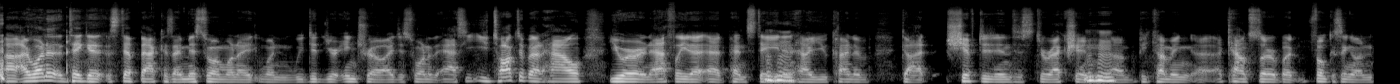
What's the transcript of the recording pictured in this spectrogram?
Uh, I want to take a step back because I missed one when I when we did your intro. I just wanted to ask you. You talked about how you were an athlete at, at Penn State and how you kind of got shifted in this direction, um, becoming a a counselor, but focusing on.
